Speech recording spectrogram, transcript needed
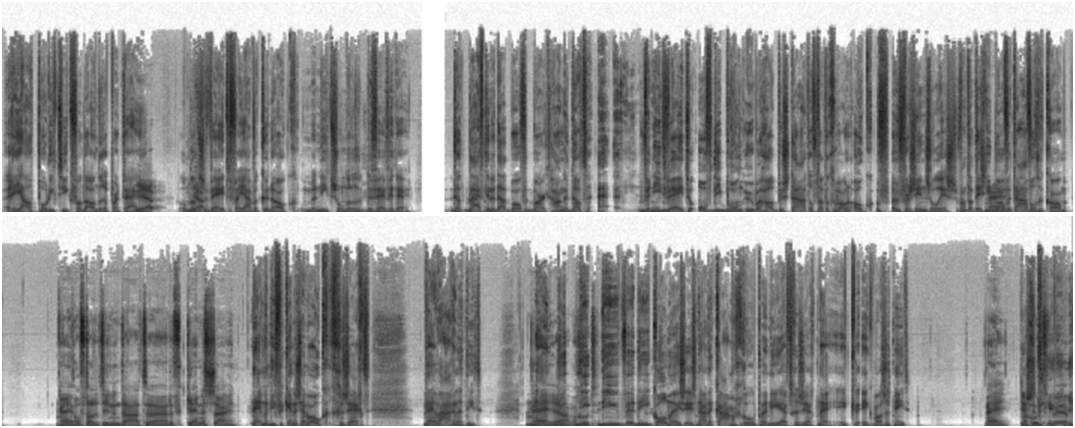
realpolitiek van de andere partijen. Yep. Omdat ze weten van ja, we kunnen ook niet zonder de VVD. Dat blijft inderdaad boven de markt hangen. Dat eh, we niet weten of die bron überhaupt bestaat. Of dat het gewoon ook een verzinsel is. Want dat is niet Nee. boven tafel gekomen. Nee, of dat het inderdaad eh, de verkenners zijn. Nee, maar die verkenners hebben ook gezegd... wij waren het niet. Nee, ja, die, maar goed. Die, die, die Koolmees is naar de Kamer geroepen... en die heeft gezegd, nee, ik, ik was het niet. Nee, maar Dus goed. het- eh,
